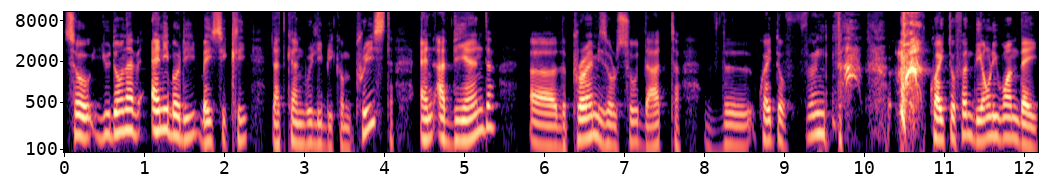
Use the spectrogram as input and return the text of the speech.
So you don't have anybody basically that can really become priest. And at the end, uh, the problem is also that the quite often, quite often, the only one they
